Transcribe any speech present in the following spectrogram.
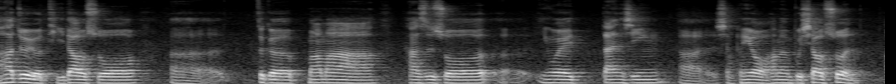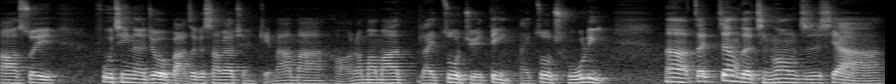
他就有提到说，呃，这个妈妈啊，她是说，呃，因为担心啊、呃、小朋友他们不孝顺啊，所以父亲呢就把这个商标权给妈妈，啊，让妈妈来做决定，来做处理。那在这样的情况之下，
